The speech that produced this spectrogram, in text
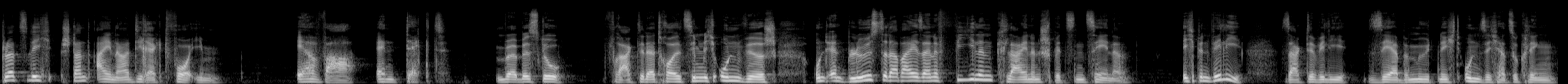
Plötzlich stand einer direkt vor ihm. Er war entdeckt. Wer bist du? fragte der Troll ziemlich unwirsch und entblößte dabei seine vielen kleinen spitzen Zähne. Ich bin Willi, sagte Willi, sehr bemüht, nicht unsicher zu klingen.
